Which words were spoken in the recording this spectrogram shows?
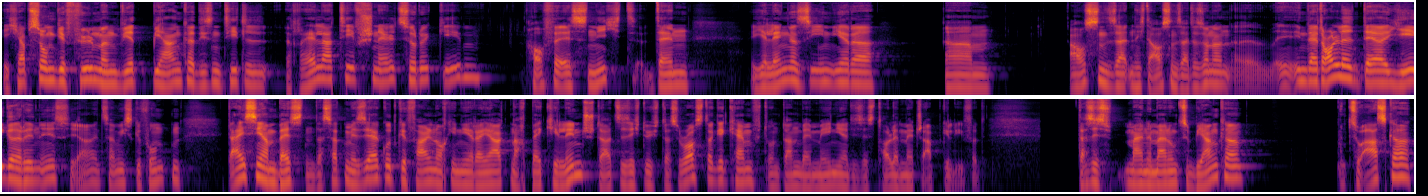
Ich habe so ein Gefühl, man wird Bianca diesen Titel relativ schnell zurückgeben. Hoffe es nicht, denn je länger sie in ihrer ähm, Außenseite, nicht Außenseite, sondern äh, in der Rolle der Jägerin ist, ja, jetzt habe ich es gefunden, da ist sie am besten. Das hat mir sehr gut gefallen, auch in ihrer Jagd nach Becky Lynch. Da hat sie sich durch das Roster gekämpft und dann bei Mania dieses tolle Match abgeliefert. Das ist meine Meinung zu Bianca. Zu Asuka.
